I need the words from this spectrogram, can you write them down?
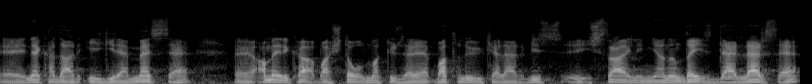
e, ne kadar ilgilenmezse, e, Amerika başta olmak üzere batılı ülkeler biz e, İsrail'in yanındayız derlerse,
